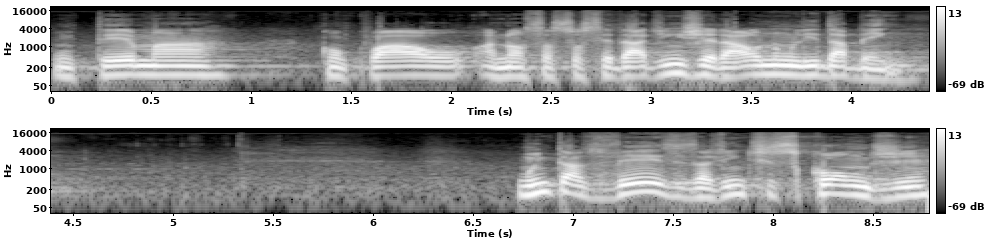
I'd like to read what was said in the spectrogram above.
Um tema com o qual a nossa sociedade em geral não lida bem. Muitas vezes a gente esconde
